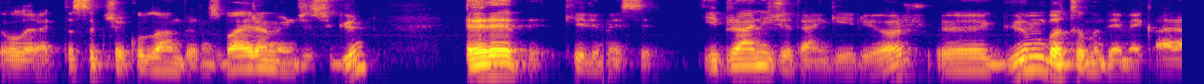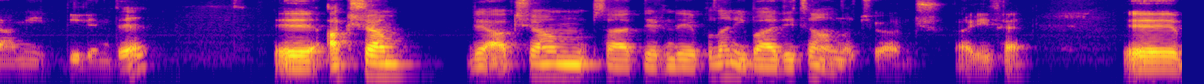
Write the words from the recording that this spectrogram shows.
olarak da sıkça kullandığımız bayram öncesi gün Ereb kelimesi İbranice'den geliyor. E, gün batımı demek Arami dilinde. E, akşam ve akşam saatlerinde yapılan ibadeti anlatıyormuş Arife. E,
